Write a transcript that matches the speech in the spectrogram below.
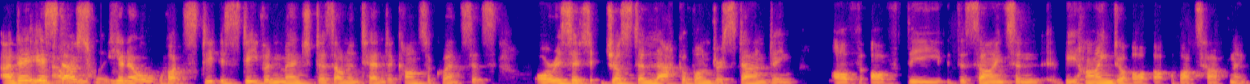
and is that you know what St- stephen mentioned as unintended consequences or is it just a lack of understanding of of the the science and behind uh, uh, what's happening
